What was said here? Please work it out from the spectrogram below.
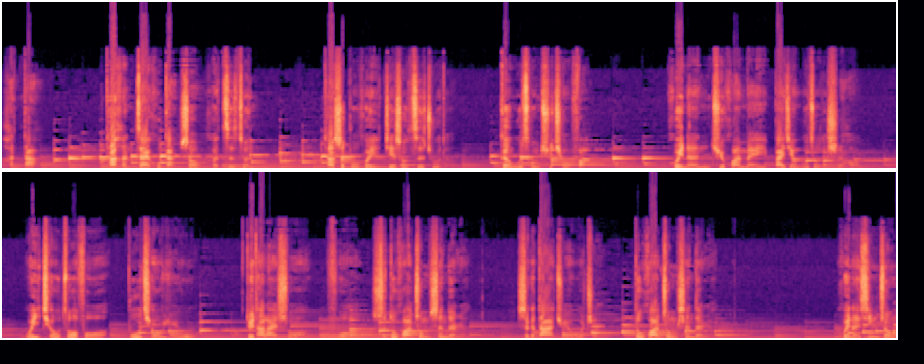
很大，他很在乎感受和自尊，他是不会接受资助的，更无从去求法。慧能去环梅拜见五祖的时候，唯求做佛，不求于物。对他来说，佛是度化众生的人，是个大觉悟者，度化众生的人。慧能心中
